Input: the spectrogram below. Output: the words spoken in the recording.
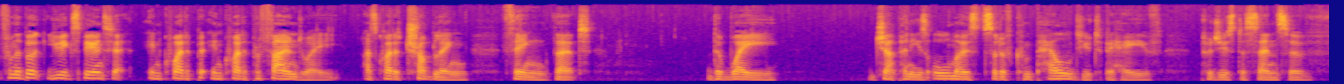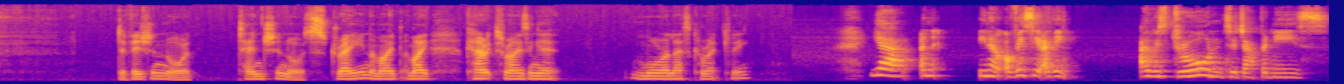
from the book, you experience it in quite a in quite a profound way as quite a troubling thing that the way Japanese almost sort of compelled you to behave produced a sense of division or tension or strain. Am I am I characterizing it more or less correctly? Yeah, and you know, obviously, I think I was drawn to Japanese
